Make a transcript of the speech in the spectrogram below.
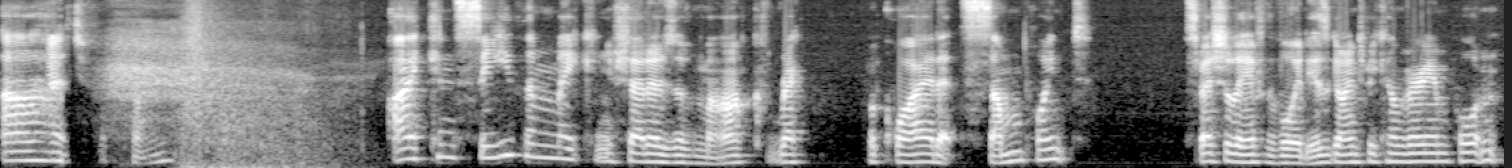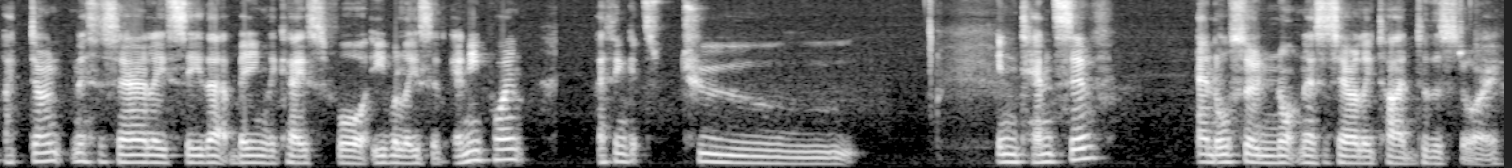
Uh, That's fine. I can see them making Shadows of Mhach rec- required at some point, especially if the Void is going to become very important. I don't necessarily see that being the case for Ivalice at any point, I think it's too intensive, and also not necessarily tied to the story.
